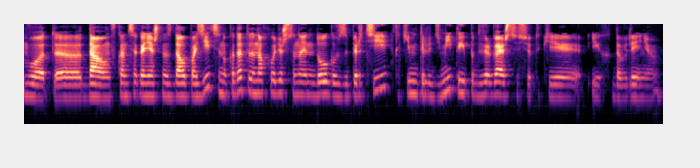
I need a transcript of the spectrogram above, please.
Вот, э, да, он в конце, конечно, сдал позиции, но когда ты находишься, наверное, долго в заперти с какими-то людьми, ты подвергаешься все-таки их давлению.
